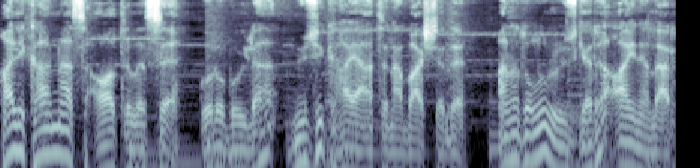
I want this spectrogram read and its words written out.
Halikarnas Altılısı grubuyla müzik hayatına başladı. Anadolu Rüzgarı Aynalar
